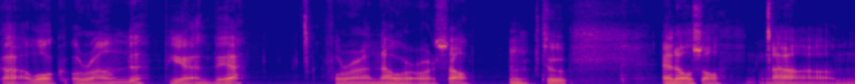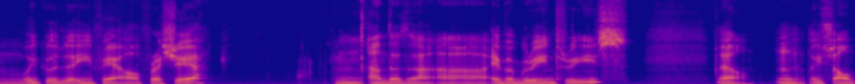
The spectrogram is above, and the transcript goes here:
a walk around here and there for an hour or so mm, to, and also um, we could inhale fresh air mm, under the uh, evergreen trees. Yeah, mm, we saw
